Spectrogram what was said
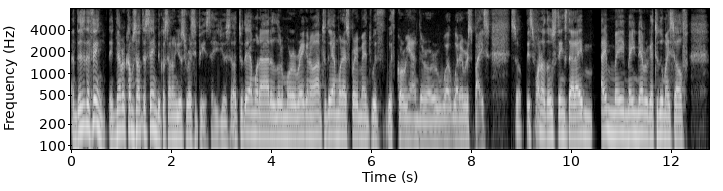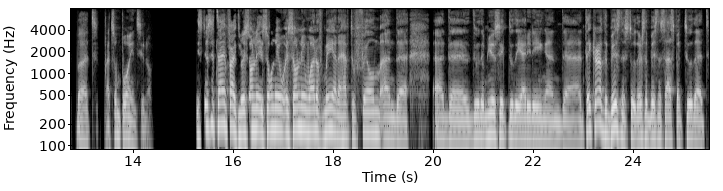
and this is the thing; it never comes out the same because I don't use recipes. I use oh, today I'm going to add a little more oregano. Um, today I'm going to experiment with with coriander or wh- whatever spice. So it's one of those things that I I may may never get to do myself, but at some point, you know, it's just a time factor. It's only it's only it's only one of me, and I have to film and uh, and uh, do the music, do the editing, and uh, take care of the business too. There's a business aspect too that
